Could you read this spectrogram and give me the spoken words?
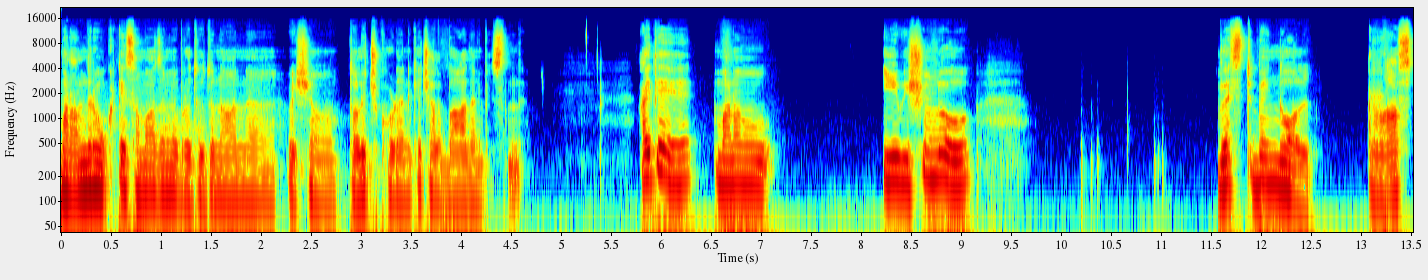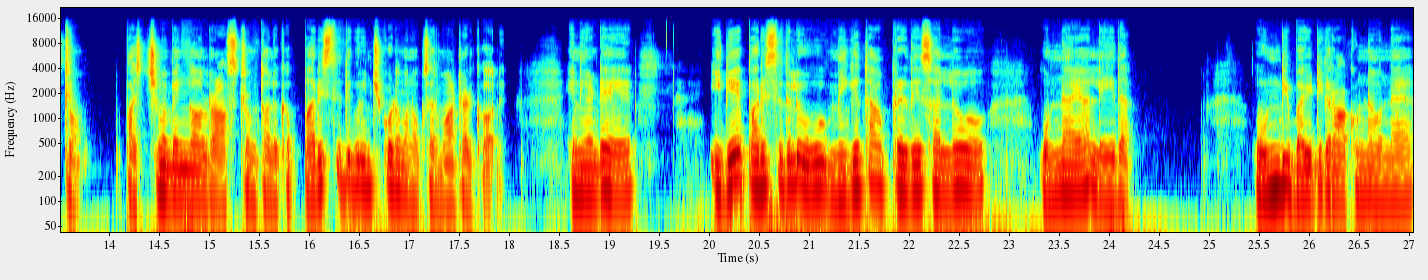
మనందరం ఒకటే సమాజంలో బ్రతుకుతున్నాం అన్న విషయం తలుచుకోవడానికి చాలా బాధ అనిపిస్తుంది. అయితే మనం ఈ విషయంలో వెస్ట్ బెంగాల్ రాష్ట్రం పశ్చిమ బెంగాల్ రాష్ట్రం తాలూకా పరిస్థితి గురించి కూడా మనం ఒకసారి మాట్లాడుకోవాలి. ఎందుకంటే ఇదే పరిస్థితులు మిగతా ప్రదేశాల్లో ఉన్నాయా లేదా? ఉండి బయటికి రాకుండా ఉన్నాయా?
